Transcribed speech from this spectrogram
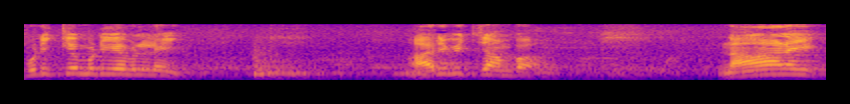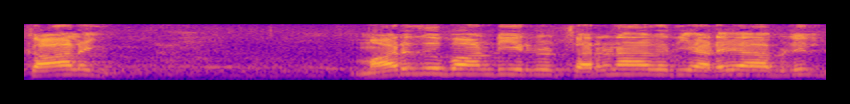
பிடிக்க முடியவில்லை. அறிவிச்சாம்பா நாளை காலை மருது பாண்டியர்கள் சரணாகதி அடையாவிடில்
